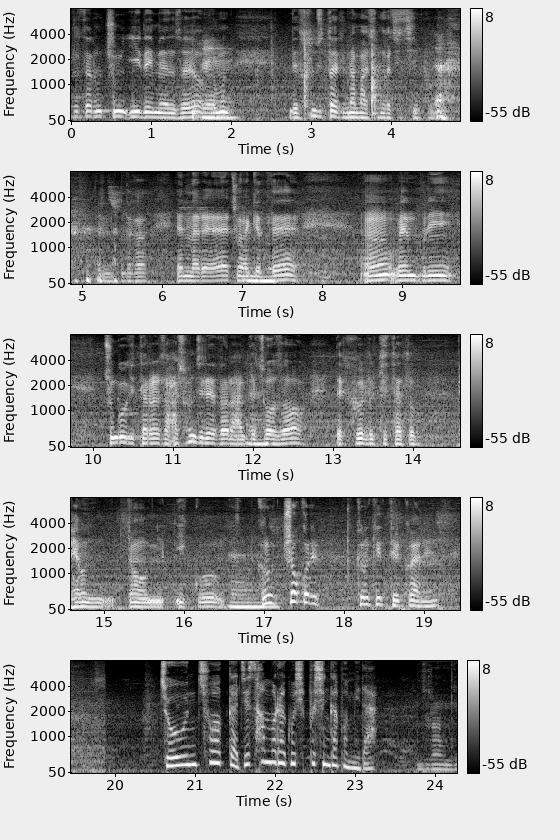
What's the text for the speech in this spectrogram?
이거 받을 사람 중2라면서요. 그러면 내 손주 딸이나 마찬가지지. 뭐. 그래서 내가 옛날에 중학교 때 어, 웬 분이 중고 기타를 다 손질해서 나한테 줘서 내가 그걸로 기타도 배운 경험이 있고 그런 추억거리 그렇게 될 거 아니에요. 좋은 추억까지 선물하고 싶으신가 봅니다. 손질하는 게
